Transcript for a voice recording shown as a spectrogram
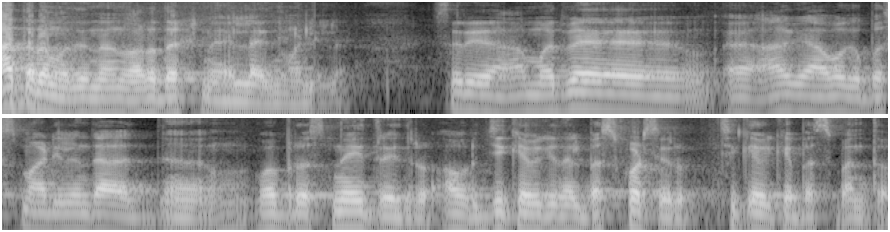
ಆ ಥರ ಮದುವೆ ನಾನು ವರದಕ್ಷಿಣೆ ಎಲ್ಲ ಇದು ಮಾಡಲಿಲ್ಲ. ಸರಿ ಆ ಮದುವೆ ಹಾಗೆ ಆವಾಗ ಬಸ್ ಮಾಡಿಲಿಂದ ಒಬ್ಬರು ಸ್ನೇಹಿತರು ಇದ್ದರು ಅವರು ಜಿ ಕೆ ವಿಕೆನಲ್ಲಿ ಬಸ್ ಕೊಡಿಸಿದ್ರು. ಜಿ ಕೆ ವಿಕೆ ಬಸ್ ಬಂತು.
